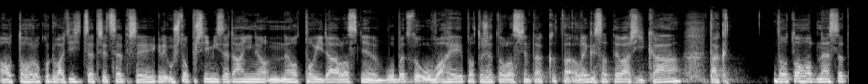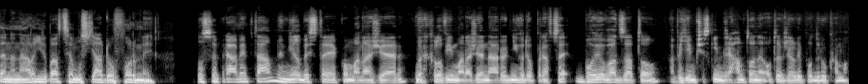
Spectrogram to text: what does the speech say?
a od toho roku 2033, kdy už to přímý zadání neodpovídá vlastně vůbec do úvahy, protože to vlastně tak ta legislativa říká, tak do toho dne se ten národní dopravce musí dát do formy. To se právě ptám, neměl byste jako manažer, vrcholový manažer národního dopravce bojovat za to, aby těm českým drahám to neotevřeli pod rukama?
